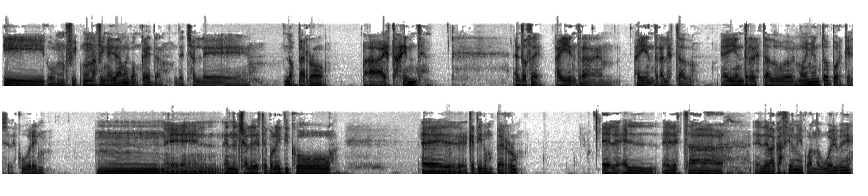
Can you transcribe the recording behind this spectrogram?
y con una finalidad muy concreta, de echarle los perros a esta gente. Entonces, ahí entra, ahí entra el Estado. Ahí entra el Estado en movimiento porque se descubren mm, en, el chale de este político eh, que tiene un perro. Él, está eh, de vacaciones y cuando vuelve,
